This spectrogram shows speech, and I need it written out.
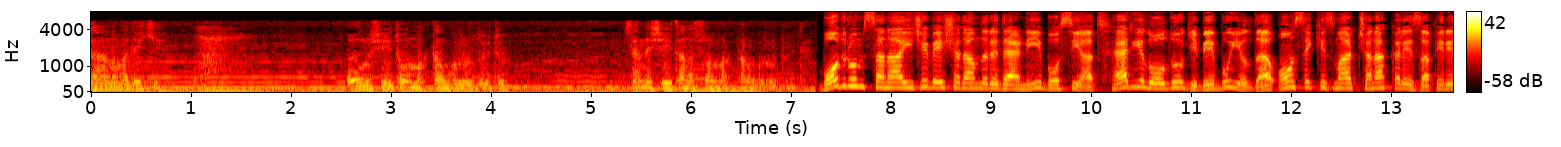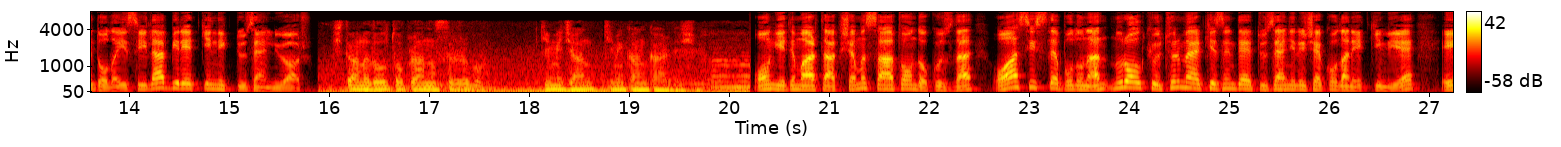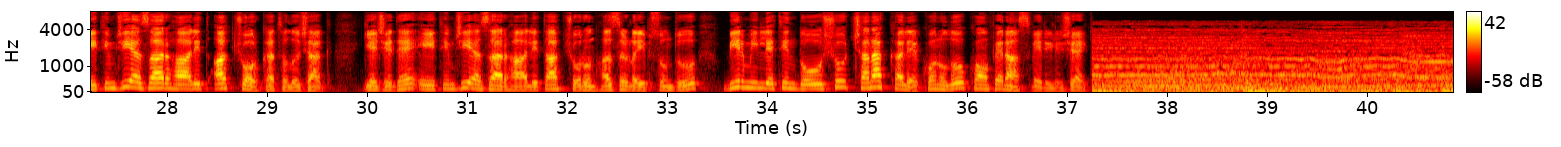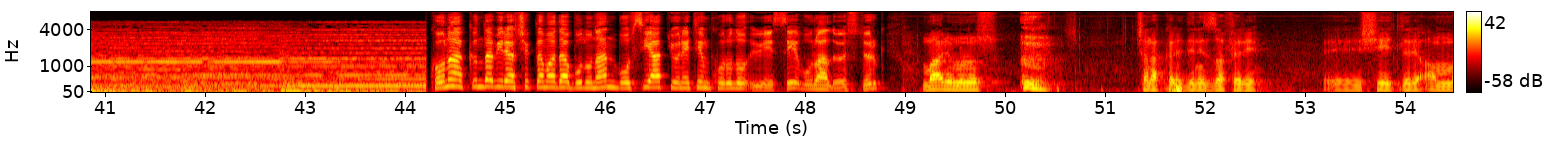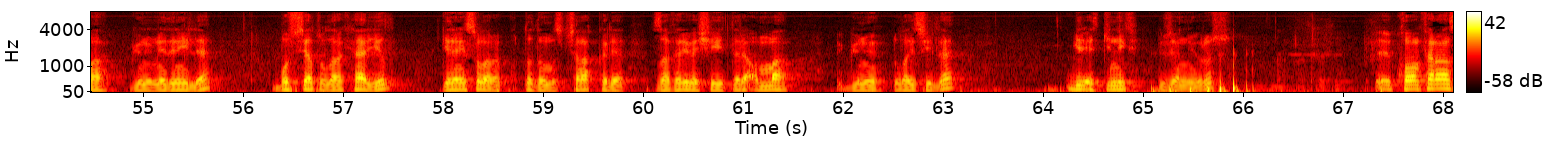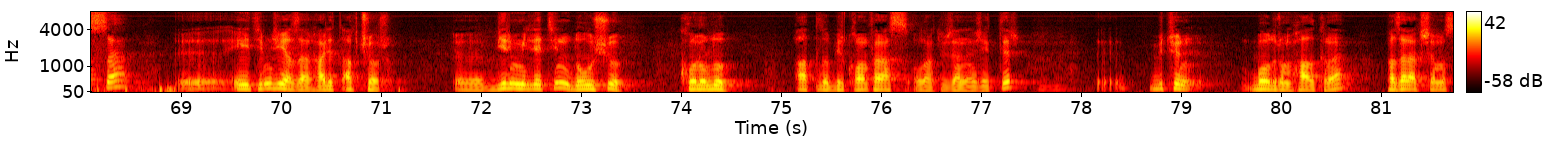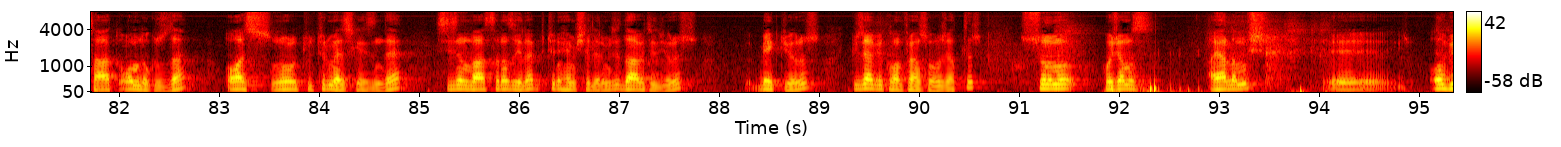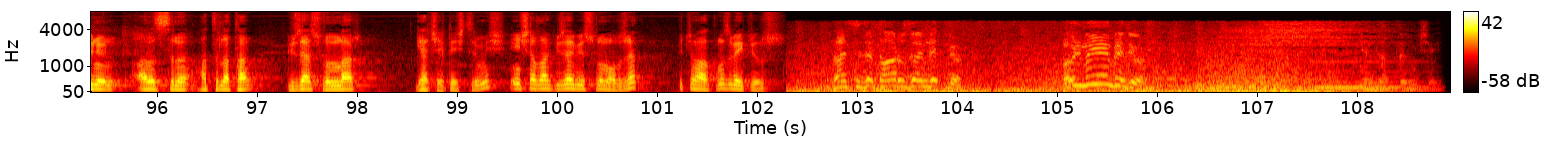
Sen hanıma de ki... Oğlu şehit olmaktan gurur duydu. Sen de şehit anası olmaktan gurur duy de. Bodrum Sanayici ve İş Adamları Derneği BOSİAD her yıl olduğu gibi bu yılda 18 Mart Çanakkale Zaferi dolayısıyla bir etkinlik düzenliyor. İşte Anadolu toprağının sırrı bu. Kimi can, kimi kan kardeşi. 17 Mart akşamı saat 19'da Oasis'te bulunan Nurol Kültür Merkezi'nde düzenlenecek olan etkinliğe eğitimci yazar Halit Akçor katılacak. Gecede eğitimci yazar Halit Akçor'un hazırlayıp sunduğu Bir Milletin Doğuşu Çanakkale konulu konferans verilecek. Konu hakkında bir açıklamada bulunan BOSİAD Yönetim Kurulu üyesi Vural Öztürk, Malumunuz Çanakkale Deniz Zaferi e, şehitleri anma günü nedeniyle BOSİAD olarak her yıl geleneksel olarak kutladığımız Çanakkale Zaferi ve şehitleri anma günü dolayısıyla bir etkinlik düzenliyoruz. E, konferansa e, eğitimci yazar Halit Akçor e, Bir Milletin Doğuşu konulu adlı bir konferans olarak düzenlenecektir bütün Bodrum halkına pazar akşamı saat 19'da Oasis Nurul Kültür Merkezi'nde sizin vasıtanızıyla bütün hemşehrilerimizi davet ediyoruz. Bekliyoruz. Güzel bir konferans olacaktır. Sunumu hocamız ayarlamış. Ee, o günün anısını hatırlatan güzel sunumlar gerçekleştirmiş. İnşallah güzel bir sunum olacak. Bütün halkımızı bekliyoruz. Ben size taarruzu emretmiyorum. Ölmeyi emrediyorum.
